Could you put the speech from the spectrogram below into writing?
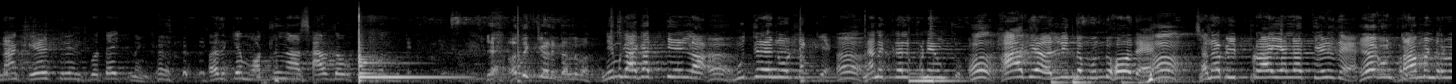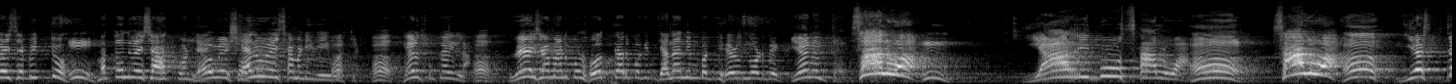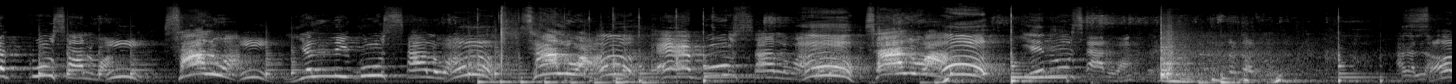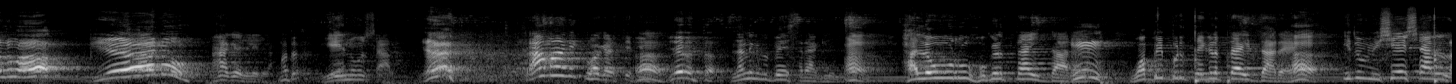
ನಾ ಕೇಳ್ತೀರಿ ಅಂತ ಗೊತ್ತಾಯ್ತು ನಂಗೆ. ಅದಕ್ಕೆ ಮೊದಲು ನಾ ಸಾಲದವ್ರು ಅದಕ್ಕೆ ಕೇಳಿದ್ದಲ್ವಾ? ನಿಮ್ಗೆ ಅಗತ್ಯ ಇಲ್ಲ. ಮುದ್ರೆ ನೋಡ್ಲಿಕ್ಕೆ. ನನಗ್ ಕಲ್ಪನೆ ಉಂಟು. ಹಾಗೆ ಅಲ್ಲಿಂದ ಮುಂದೆ ಹೋದೆ. ಜನಾಭಿಪ್ರಾಯ ಎಲ್ಲ ತಿಳಿದೆ? ಬ್ರಾಹ್ಮಣರ ವೇಷ ಬಿಟ್ಟು ಮತ್ತೊಂದು ವೇಷ ಹಾಕೊಂಡೆ? ಕೆಲವು ವೇಷ ಮಾಡಿದೆ ಈ ವರ್ಷ. ಹೇಳ ಸುಖ ಇಲ್ಲ. ವೇಷ ಮಾಡ್ಕೊಂಡು ಹೋಗ್ತಾ ಇರೋ ಬಗ್ಗೆ ಜನ ನಿಮ್ ಬಗ್ಗೆ ಹೇಳು ನೋಡ್ಬೇಕು. ಏನಂತ? ಸಾಲ್ವಾ? ಯಾರಿಗೂ ಸಾಲ್ವ? ಸಾಲ್ವ. ಹ. ಎಷ್ಟಕ್ಕೂ ಸಾಲ್ವ. ಸಾಲ್ವ. ಎಲ್ಲಿಗೂ ಸಾಲ್ವ. ಸಾಲ್ವ. ಹೇಗೂ ಸಾಲ್ವ. ಸಾಲ್ವ. ಏನೂ ಸಾಲ್ವ. ಸಾಲ್ವಾ. ಏನು? ಹಾಗೆ ಹೇಳಿಲ್ಲ. ಮತ್ತೆ? ಏನು ಸಾಲ್ವ. ಪ್ರಾಮಾಣಿಕವಾಗಿ ಹೇಳ್ತೀನಿ. ನನಗೆ ಬೇಸರ ಆಗಲಿಲ್ಲ. ಹಲವರು ಹೊಗಳ್ತಾ ಇದ್ದಾರೆ. ಒಬ್ಬಿಬ್ಬರು ಒಬ್ಬಿಬ್ರು ತೆಗಳ್ತಾ ಇದ್ದಾರೆ. ಇದು ವಿಶೇಷ ಅಲ್ಲ.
